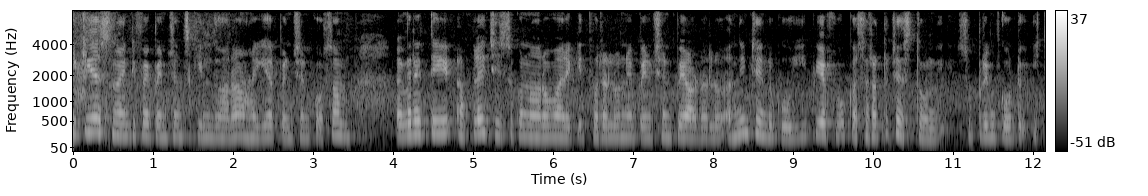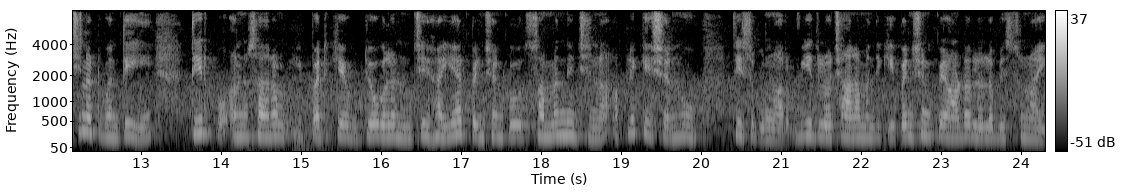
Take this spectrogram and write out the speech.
EPS ninety five pension scheme ద్వారా హయ్యర్ పెన్షన్ కోసం ఎవరైతే అప్లై చేసుకున్నారో వారికి త్వరలోనే పెన్షన్ పే ఆర్డర్లు అందించేందుకు ఈపీఎఫ్ఓ కసరత్తు చేస్తోంది. సుప్రీంకోర్టు ఇచ్చినటువంటి తీర్పు అనుసారం ఇప్పటికే ఉద్యోగుల నుంచి హయ్యర్ పెన్షన్కు సంబంధించిన అప్లికేషన్ను తీసుకున్నారు. వీరిలో చాలామందికి పెన్షన్పై ఆర్డర్లు లభిస్తున్నాయి.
